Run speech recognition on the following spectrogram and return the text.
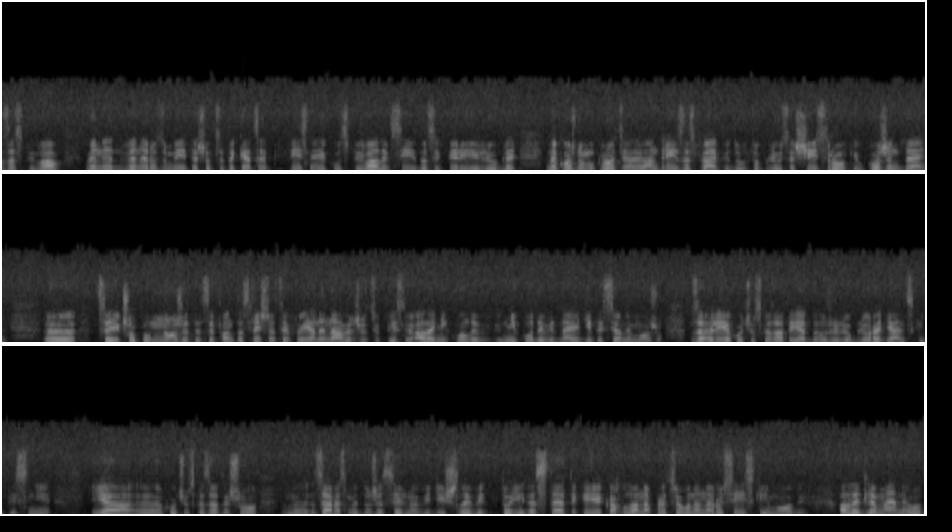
заспівав. Ви не, ви не розумієте, що це таке. Це пісня, яку співали всі і до сих пір її люблять. І на кожному кроці Андрій, заспівай, піду втоплюся. Шість років, кожен день. Е, це якщо помножити, це фантастична цифра. Я ненавиджу цю пісню, але ніколи нікуди від неї дітися не можу. Взагалі, я хочу сказати, я дуже люблю радянські пісні. Я е, хочу сказати, що зараз ми дуже сильно відійшли від тої естетики, яка була напрацьована на російській мові. Але для мене, от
